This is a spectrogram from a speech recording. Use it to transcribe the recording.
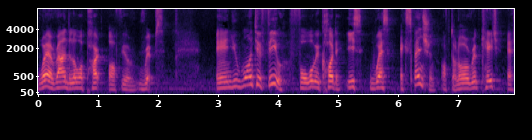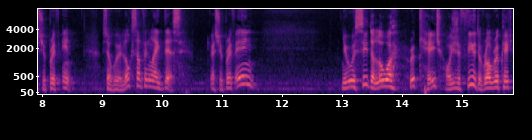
way around the lower part of your ribs and you want to feel for what we call the east-west expansion of the lower rib cage as you breathe in. So we look something like this. As you breathe in, you will see the lower rib cage, or you should feel the lower rib cage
